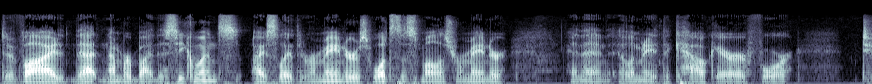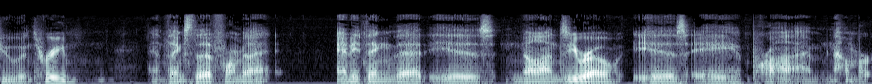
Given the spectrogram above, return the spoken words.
divide that number by the sequence, isolate the remainders. What's the smallest remainder? and then eliminate the calc error for 2 and 3. And thanks to that formula, anything that is non-zero is a prime number.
